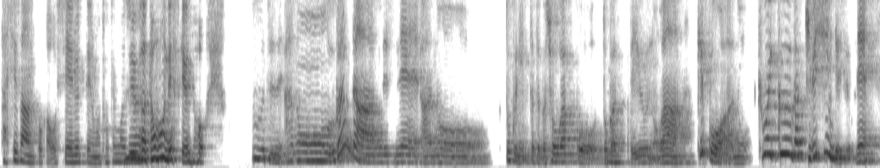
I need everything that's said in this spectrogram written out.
足し算とか教えるっていうのもとても重要だと思うんですけれど。そうですね。あの、ウガンダのですね、あの、特に例えば小学校とかっていうのは、結構あの教育が厳しいんですよね。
